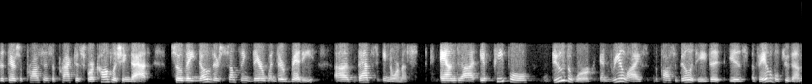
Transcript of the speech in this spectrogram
that there's a process, a practice for accomplishing that, so they know there's something there when they're ready, uh, that's enormous. And uh, if people do the work and realize the possibility that is available to them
